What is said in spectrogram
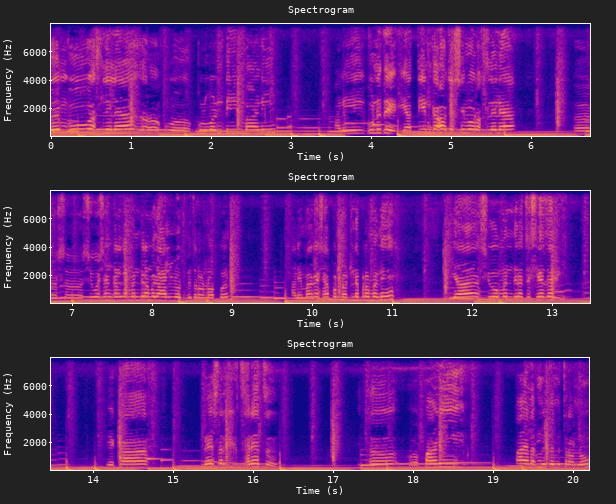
असलेल्या कु- कुळवंडी माणी आणि गुणदे या तीन गावाच्या सीमेवर असलेल्या शिवशंकराच्या मंदिरामध्ये आलेलो आहोत मित्रांनो आपण. आणि मगाशी आपण म्हटल्याप्रमाणे या शिवमंदिराच्या शेजारी एका नैसर्गिक झऱ्याचं इथं पाणी पाहायला मिळतं मित्रांनो.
